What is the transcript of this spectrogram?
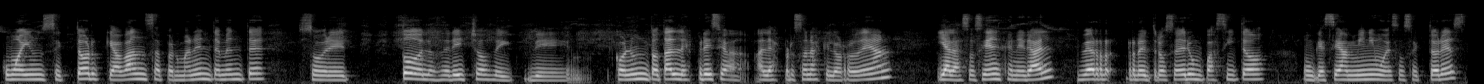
Como hay un sector que avanza permanentemente sobre todos los derechos de, con un total desprecio a las personas que lo rodean y a la sociedad en general, ver retroceder un pasito, aunque sea mínimo, esos sectores,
